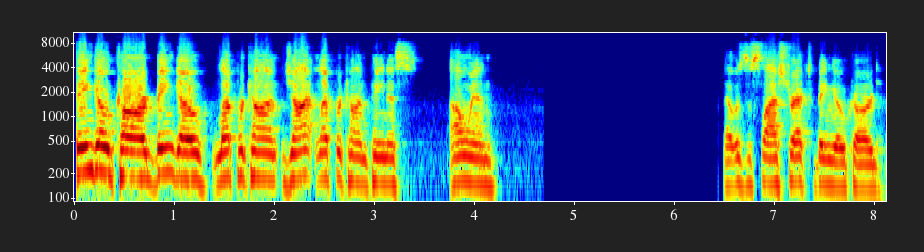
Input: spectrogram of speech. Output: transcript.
Bingo card, bingo, leprechaun, giant leprechaun penis. I win. That was the Slash Trax bingo card.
